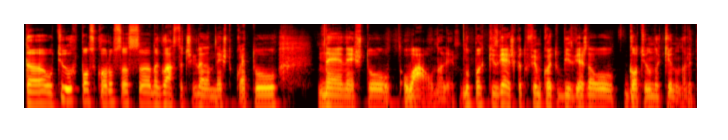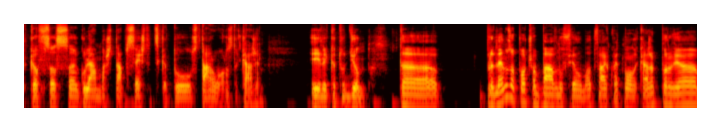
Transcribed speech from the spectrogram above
Та отидох по-скоро с а, нагласта, че гледам нещо, което не е нещо вау, нали. Но пък изглеждаш като филм, който би изглеждал готино на кино, нали. Такъв с а, голям мащаб, сещат се като Star Wars, да кажем. Или като Дюн. Та, определено започва бавно филма, това е което мога да кажа. Първия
